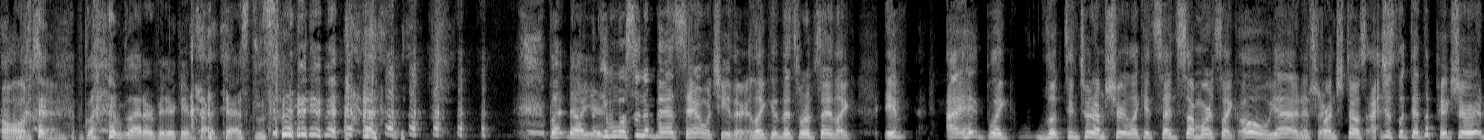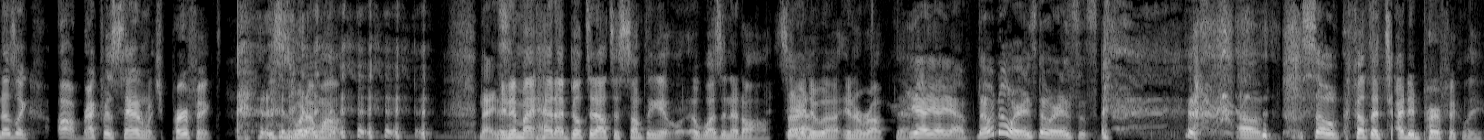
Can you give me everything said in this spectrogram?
all I'm saying. I'm glad, I'm glad our video game podcast was. but no, it wasn't a bad sandwich either. Like that's what I'm saying. Like if I had like looked into it, I'm sure like it said somewhere it's like, oh yeah, and it's Sure. French toast. I just looked at the picture and I was like, oh, breakfast sandwich, perfect. This is what I want. nice. And in my head, I built it out to something it, it wasn't at all. Sorry Yeah. to uh, interrupt. There. yeah, yeah, yeah. No, no worries, no worries. Um, so I felt that tied in perfectly.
